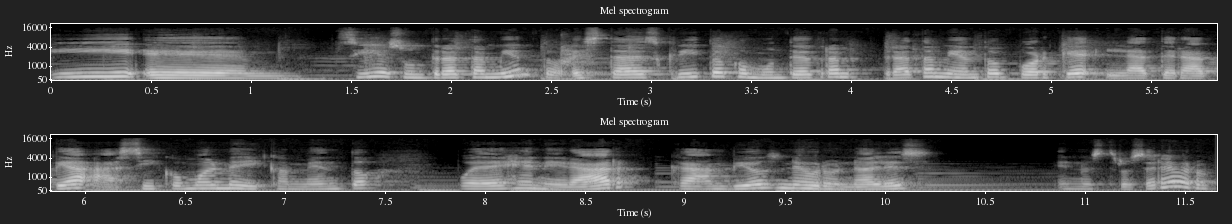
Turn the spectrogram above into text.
Y em, sí, es un tratamiento, está escrito como un tratamiento porque la terapia, así como el medicamento, puede generar cambios neuronales en nuestro cerebro.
